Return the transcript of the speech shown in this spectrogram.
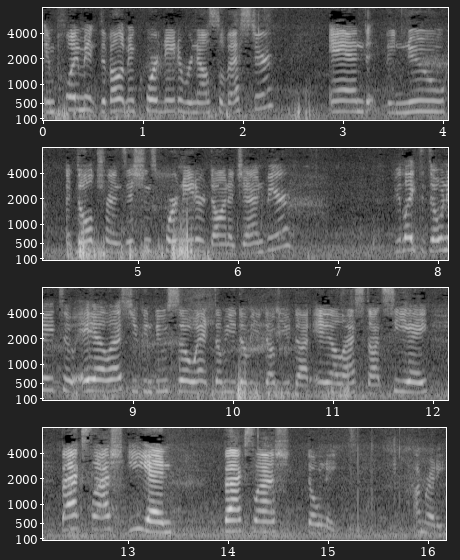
Employment Development Coordinator, Renelle Sylvester, and the new Adult Transitions Coordinator, Donna Janvier. If you'd like to donate to ALS, you can do so at www.als.ca backslash en backslash donate. I'm ready.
